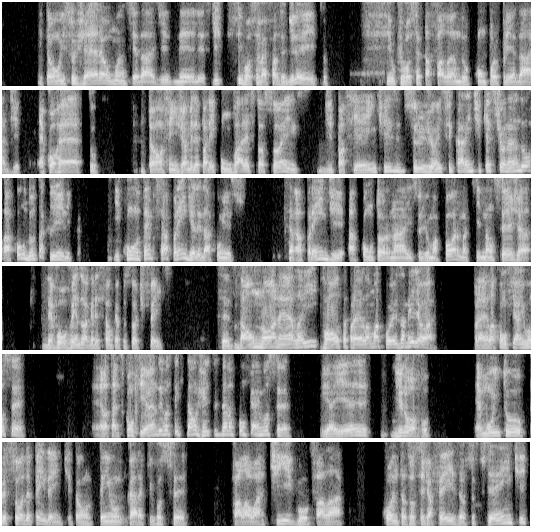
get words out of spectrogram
Então, isso gera uma ansiedade neles de se você vai fazer direito, se o que você está falando com propriedade é correto. Então, assim, já me deparei com várias situações de pacientes e de cirurgiões ficarem te questionando a conduta clínica. E com o tempo você aprende a lidar com isso. Você aprende a contornar isso de uma forma que não seja devolvendo a agressão que a pessoa te fez. Você dá um nó nela e volta para ela uma coisa melhor, para ela confiar em você ela está desconfiando e você tem que dar um jeito dela confiar em você. E aí, de novo, é muito pessoa dependente. Então, tem um cara que você falar o artigo, falar quantas você já fez é o suficiente.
